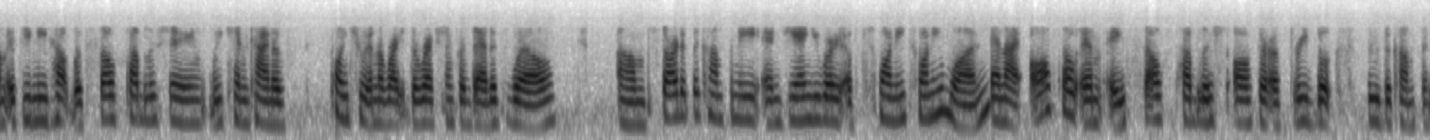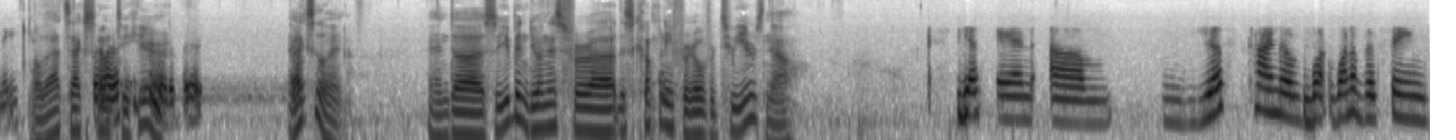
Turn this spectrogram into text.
Um, if you need help with self publishing, we can kind of point you in the right direction for that as well. Um, started the company in January of 2021, and I also am a self published author of three books through the company. Well, that's excellent so to hear. Excellent. And uh, so you've been doing this for uh, this company for over two years now. Yes, and um, just kind of one, of the things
